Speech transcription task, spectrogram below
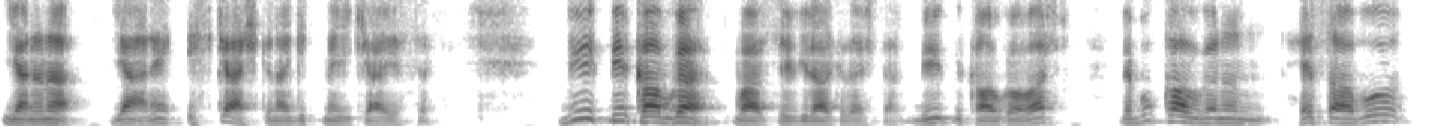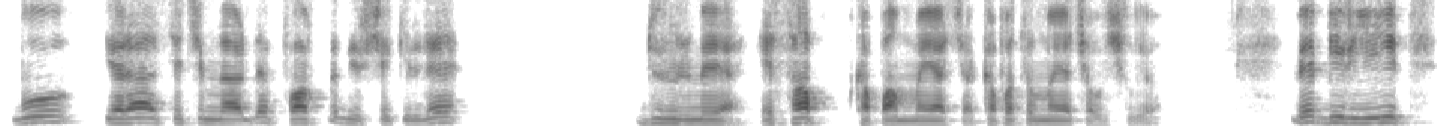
yanına yani eski aşkına gitme hikayesi. Büyük bir kavga var sevgili arkadaşlar. Büyük bir kavga var ve bu kavganın hesabı bu yerel seçimlerde farklı bir şekilde dürülmeye, hesap kapanmaya, kapatılmaya çalışılıyor. Ve bir yiğit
